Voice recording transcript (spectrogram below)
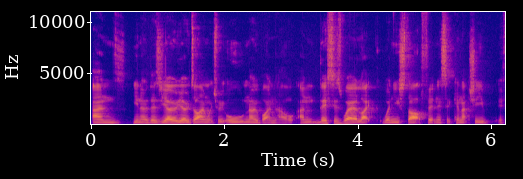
and you know, there's yo-yo dieting, which we all know by now, and this is where, like, when you start fitness, it can actually, if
